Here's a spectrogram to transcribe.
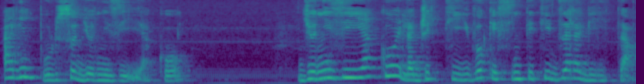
all'impulso dionisiaco. Dionisiaco è l'aggettivo che sintetizza la vita,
